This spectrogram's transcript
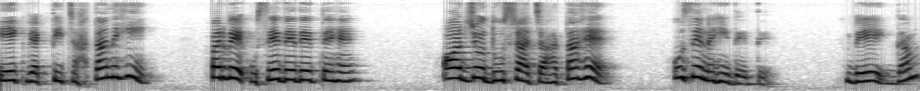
एक व्यक्ति चाहता नहीं पर वे उसे दे देते हैं, और जो दूसरा चाहता है, उसे नहीं देते। वे एकदम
